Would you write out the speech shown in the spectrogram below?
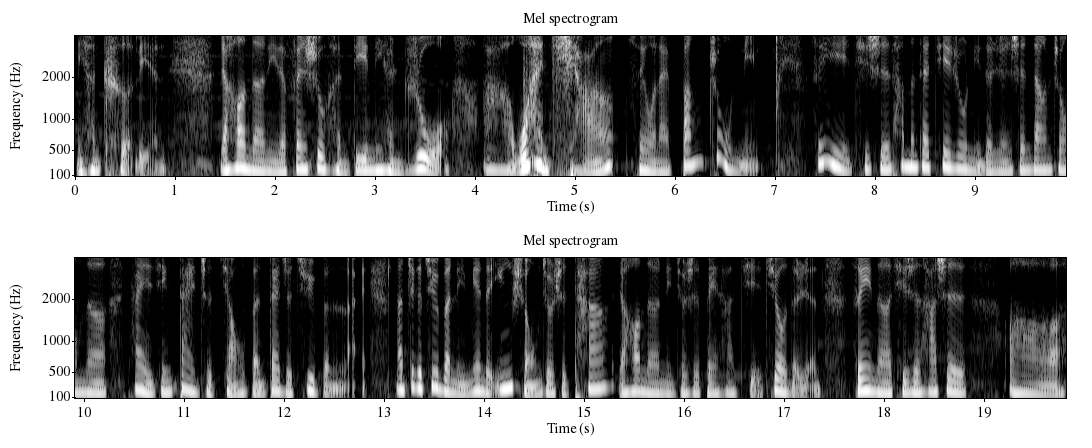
你很可怜，然后呢，你的分数很低，你很弱啊，我很强，所以我来帮助你。所以，其实他们在介入你的人生当中呢，他已经带着脚本、带着剧本来。那这个剧本里面的英雄就是他。然后呢，你就是被他解救的人，所以呢，其实他是啊、呃，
